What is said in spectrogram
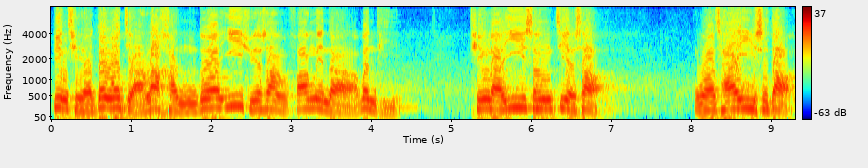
并且跟我讲了很多医学上方面的问题。听了医生介绍，我才意识到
